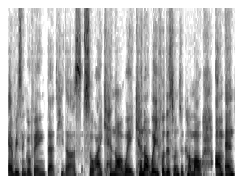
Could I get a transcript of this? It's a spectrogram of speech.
every single thing that he does so i cannot wait cannot wait for this one to come out. Um and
